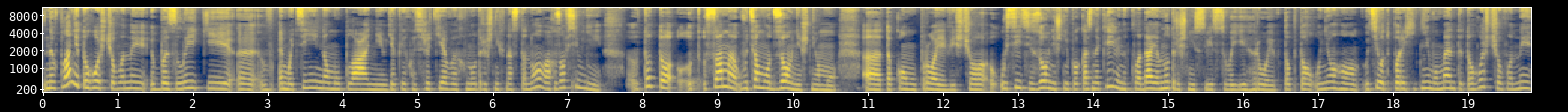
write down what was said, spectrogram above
не в плані того, що вони безликі е, в емоційному плані, в якихось життєвих внутрішніх настановах, зовсім ні. Е, тобто, от саме в цьому от зовнішньому такому прояві, що усі ці зовнішні показники він вкладає внутрішній світ своїх героїв. Тобто у нього ці от перехідні моменти того, що вони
